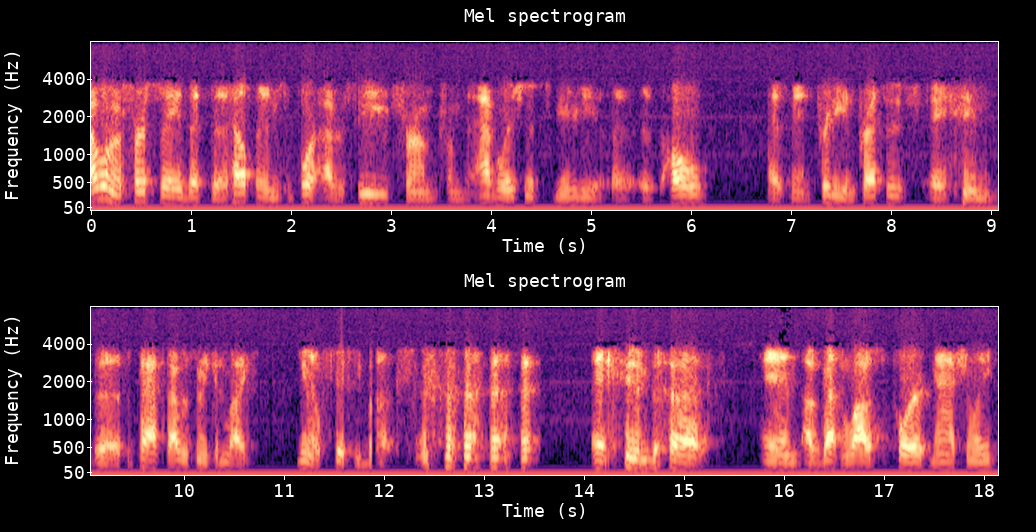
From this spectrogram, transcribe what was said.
I want to first say that the help and support I've received from from the abolitionist community uh, as a whole has been pretty impressive. And uh, the past, I was thinking like, you know, fifty bucks, and uh, and I've gotten a lot of support nationally,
